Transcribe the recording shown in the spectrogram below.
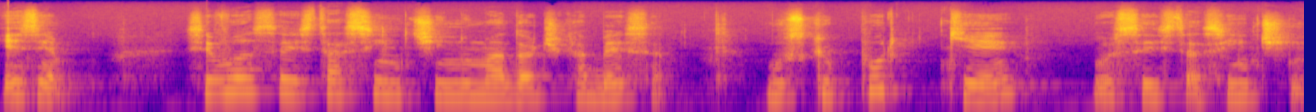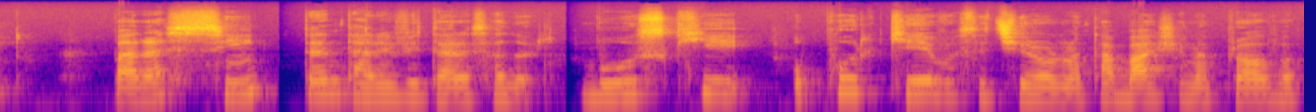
Exemplo: se você está sentindo uma dor de cabeça, busque o porquê você está sentindo, para assim tentar evitar essa dor. Busque o porquê você tirou nota baixa na prova.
